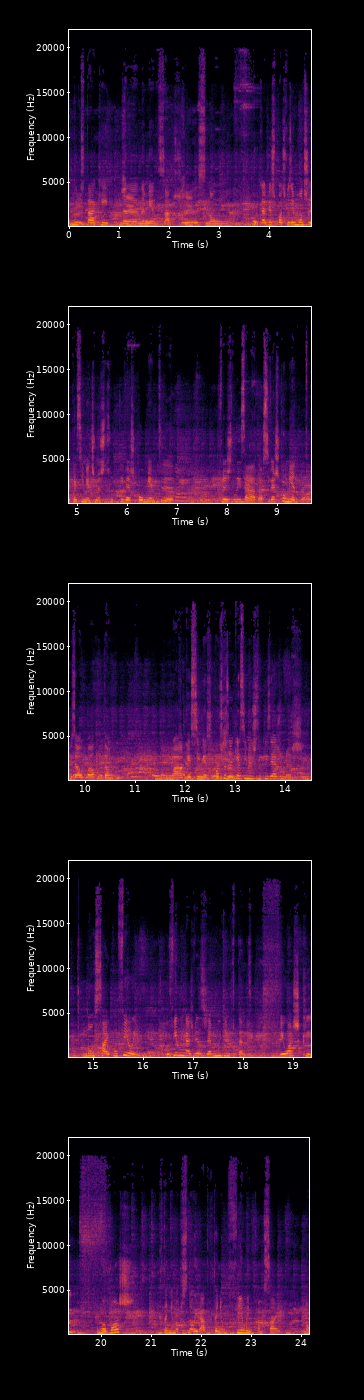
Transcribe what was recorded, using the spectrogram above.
Muito está aqui na, na mente, sabes? Eh, se não, porque às vezes podes fazer montes de aquecimentos, mas se tu estiveres com a mente fragilizada ou se estiveres com medo de pisar o palco, então não há aquecimento. Podes fazer aquecimentos que tu quiseres, mas não sai com feeling. O feeling às vezes é muito importante. Eu acho que uma voz que tenha uma personalidade, que tenha um feeling quando sai, não,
